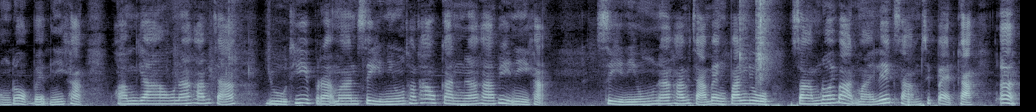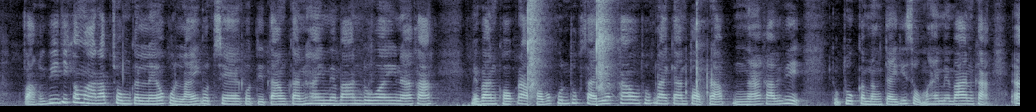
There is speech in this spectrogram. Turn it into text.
2 ดอกแบบนี้ค่ะ ความยาวนะคะพี่จ๋าอยู่ที่ประมาณ 4 นิ้วเท่า ๆกันนะคะพี่นี่ค่ะ 4 นิ้วนะคะพี่จ๋าแบ่งปันอยู่ 300 บาทหมายเลข 38 ค่ะอะฝากพี่ๆที่เข้ามารับชมกันแล้วกดไลค์กดแชร์ กดติดตามกันให้แม่บ้านด้วยนะคะ แม่บ้านขอกราบขอบพระคุณทุกสายเรียกเข้าทุกรายการตอบรับนะคะพี่พี่ๆทุกๆกำลังใจที่ส่งมาให้แม่บ้านค่ะะ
